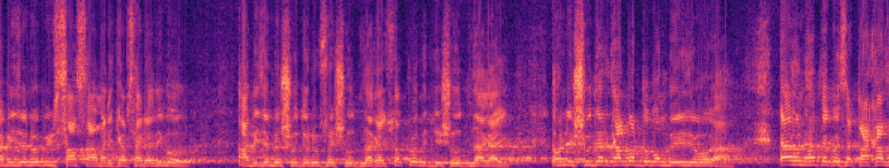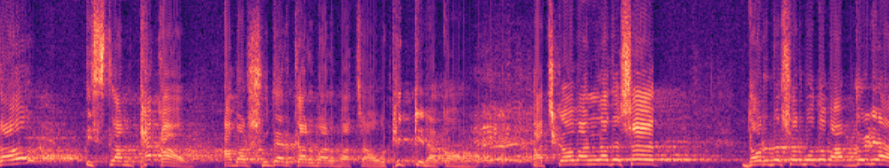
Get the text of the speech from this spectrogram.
আমি যেন নবীর চাষা আমেরিকার সাইডা দিব, আমি যেন সুদের উপরে সুদ লাগাই, চক্রবৃদ্ধি সুদ লাগাই, এখন সুদের কারবার তো বন্ধ হয়ে যাব গা। এখন হাতে কইছে, টাকা যাও ইসলাম ঠেকাও, আবার সুদের কারবার বাঁচাও, ঠিক কিনা কও? আজকেও বাংলাদেশে দরবেশের মতো ভাব দইরা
